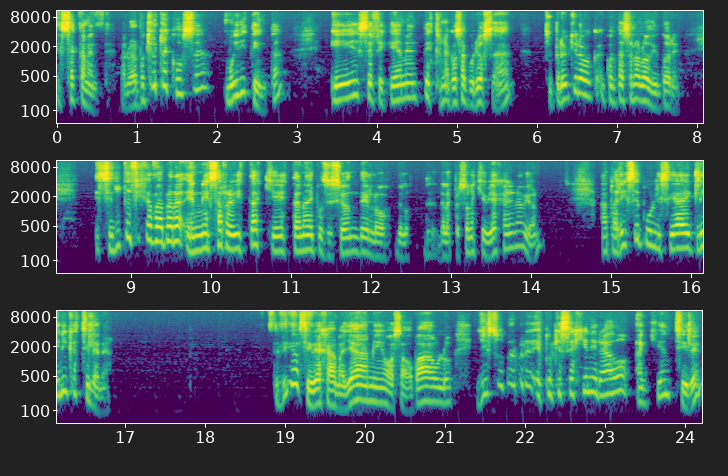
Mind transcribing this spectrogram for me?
Exactamente, porque otra cosa muy distinta es efectivamente, esto es una cosa curiosa, ¿eh? pero quiero contárselo a los auditores. Si tú te fijas, Bárbara, en esas revistas que están a disposición de, los, de, los, de las personas que viajan en avión, aparece publicidad de clínicas chilenas. Si viajas a Miami o a Sao Paulo. Y eso es porque se ha generado aquí en Chile,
